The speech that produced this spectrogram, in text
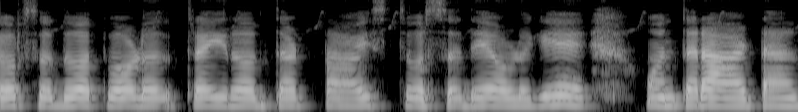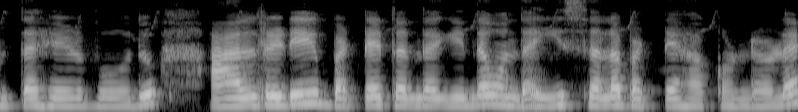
ತೋರಿಸೋದು ಅಥವಾ ಅವಳ ಹತ್ರ ಇರೋವಂಥ ಟಾಯ್ಸ್ ತೋರಿಸೋದೇ ಅವಳಿಗೆ ಒಂಥರ ಆಟ ಅಂತ ಹೇಳ್ಬೋದು. ಆಲ್ರೆಡಿ ಬಟ್ಟೆ ತಂದಾಗಿಂದ ಒಂದು ಐದು ಸಲ ಬಟ್ಟೆ ಹಾಕ್ಕೊಂಡವಳೆ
